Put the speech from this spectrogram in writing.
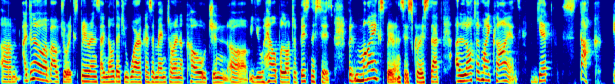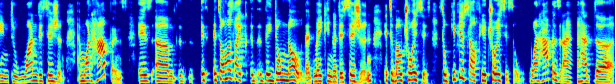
Um, I don't know about your experience. I know that you work as a mentor and a coach and uh, you help a lot of businesses. But my experience is, Chris, that a lot of my clients get stuck into one decision. And what happens is um, it, it's almost like they don't know that making a decision, it's about choices. So give yourself few choices. So what happens, and I had uh,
